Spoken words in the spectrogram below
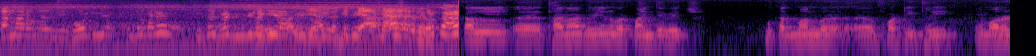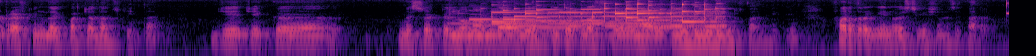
ਕੰਮ ਮਾਰੋਗੇ ਤੁਸੀਂ? ਹੋਰ ਕੀ ਹੈ ਅੰਦਰ ਬੜੇ ਇੱਧਰ ਸਾਡੀ ਡਿਊਟੀ ਲੱਗੀ ਆ ਆਪਣੀ ਯਾਰ ਤੁਸੀਂ ਪਿਆਰ ਨਾਲ ਸਕਦੇ ਹੋ। ਕੱਲ ਥਾਣਾ ਡਿਵੀਜ਼ਨ ਨੰਬਰ 5 ਦੇ ਵਿੱਚ ਮੁਕੱਦਮਾ ਨੰਬਰ ਅ, 43 ਇਮੋਰਲ ਟ੍ਰੈਫਿਕਿੰਗ ਦਾ ਇੱਕ ਪਰਚਾ ਦਰਜ ਕੀਤਾ। ਜੇ ਚ ਇੱਕ ਮਿਸਟਰ ਢਿੱਲੋਂ ਨਾਮ ਦਾ ਵਿਅਕਤੀ ਤੇ ਪਲੱਸ ਨਾਲ ਇੱਕ ਲੇਡੀ ਜਿਹੜੀ ਗ੍ਰਿਫਤਾਰ ਕੀਤੀ ਫਰਦਰ ਅੱਗੇ ਇਨਵੈਸਟੀਗੇਸ਼ਨ ਅਸੀਂ ਕਰ ਰਹੇ ਹਾਂ।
